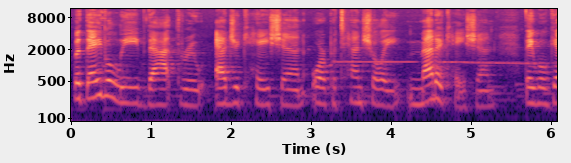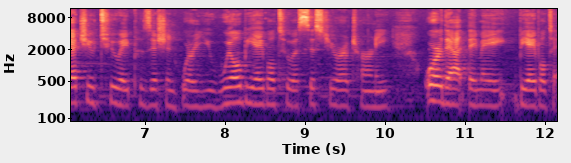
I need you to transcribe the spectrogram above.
but they believe that through education or potentially medication, they will get you to a position where you will be able to assist your attorney or that they may be able to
